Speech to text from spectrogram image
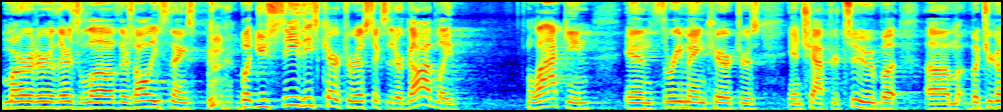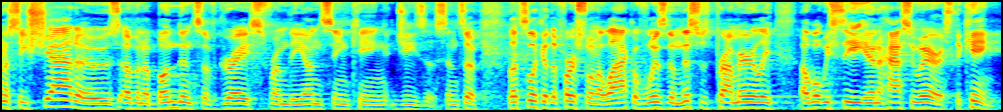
murder, there's love, there's all these things. but you see these characteristics that are godly lacking in three main characters in chapter two, but, um, but you're going to see shadows of an abundance of grace from the unseen King Jesus. And so let's look at the first one a lack of wisdom. This is primarily uh, what we see in Ahasuerus, the king.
